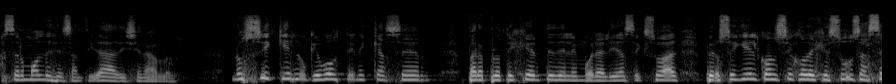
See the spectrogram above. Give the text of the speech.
Hacer moldes de santidad y llenarlos. No sé qué es lo que vos tenés que hacer para protegerte de la inmoralidad sexual, pero seguí el consejo de Jesús, haz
